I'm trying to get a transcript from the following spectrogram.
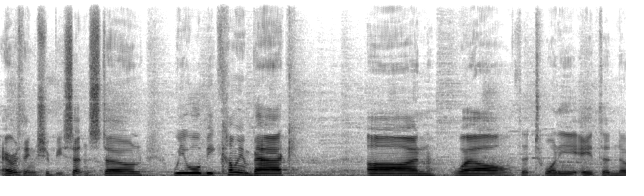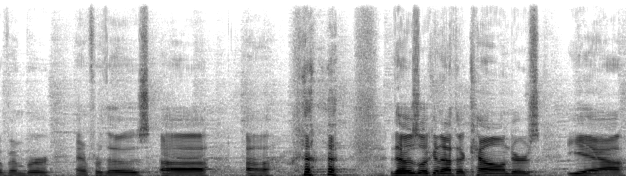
everything should be set in stone. We will be coming back on well the 28th of November, and for those uh, uh, those looking at their calendars, yeah,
